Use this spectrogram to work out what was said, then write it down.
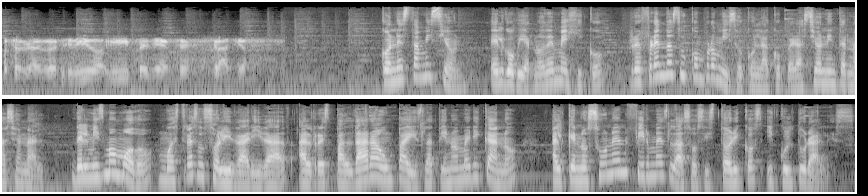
Muchas gracias, recibido y pendiente. Gracias. Con esta misión, el Gobierno de México refrenda su compromiso con la cooperación internacional. Del mismo modo, muestra su solidaridad al respaldar a un país latinoamericano al que nos unen firmes lazos históricos y culturales.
